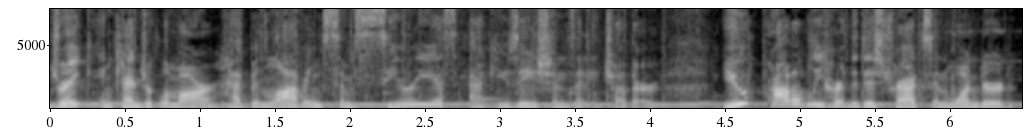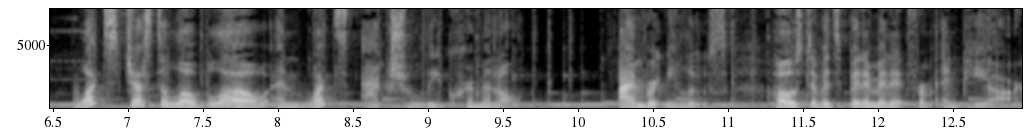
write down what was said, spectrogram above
Drake and Kendrick Lamar have been lobbing some serious accusations at each other. You've probably heard the diss tracks and wondered what's just a low blow and what's actually criminal. I'm Brittany Luce, host of It's Been a Minute from NPR,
